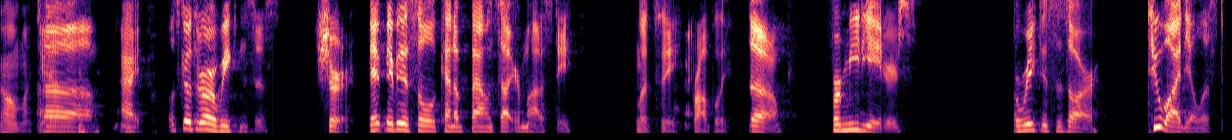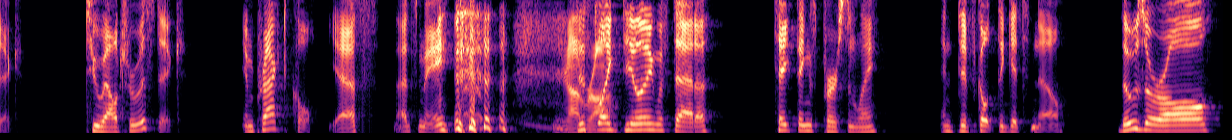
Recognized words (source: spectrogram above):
Oh my god. um, all right, let's go through our weaknesses. sure. Maybe this will kind of balance out your modesty. Let's see. Probably. So, for mediators, the weaknesses are too idealistic, too altruistic, impractical. Yes, that's me. You're not Dislike wrong. dealing with data, take things personally, and difficult to get to know. Those are all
